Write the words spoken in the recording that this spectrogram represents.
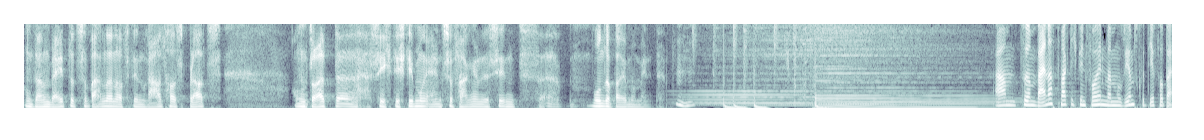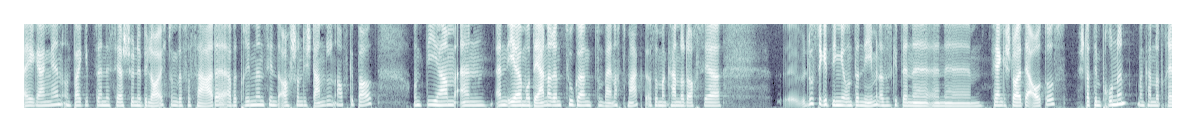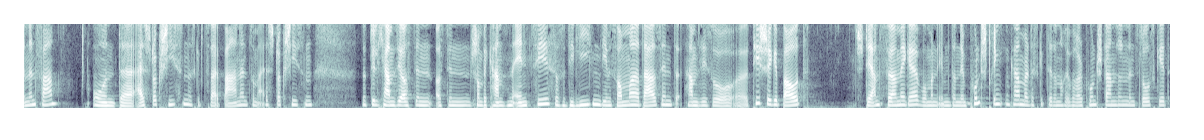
und dann weiter zu wandern auf den Rathausplatz und dort äh, sich die Stimmung einzufangen, das sind äh, wunderbare Momente. Mhm. Ähm, zum Weihnachtsmarkt, ich bin vorhin beim Museumsquartier vorbeigegangen und da gibt es eine sehr schöne Beleuchtung der Fassade, aber drinnen sind auch schon die Standeln aufgebaut und die haben einen, einen eher moderneren Zugang zum Weihnachtsmarkt. Also man kann dort auch sehr äh, lustige Dinge unternehmen. Also es gibt eine, eine ferngesteuerte Autos statt dem Brunnen. Man kann dort Rennen fahren und äh, Eisstockschießen. Es gibt zwei Bahnen zum Eisstockschießen. Natürlich haben sie aus den, aus den schon bekannten Enzis, also die Liegen, die im Sommer da sind, haben sie so äh, Tische gebaut, sternförmige, wo man eben dann den Punsch trinken kann, weil das gibt ja dann noch überall Punschstandeln, wenn es losgeht.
